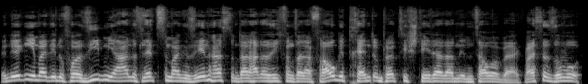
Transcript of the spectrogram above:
wenn irgendjemand, den du vor sieben Jahren das letzte Mal gesehen hast und dann hat er sich von seiner Frau getrennt und plötzlich steht er dann im Zauberberg. Weißt du, so,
